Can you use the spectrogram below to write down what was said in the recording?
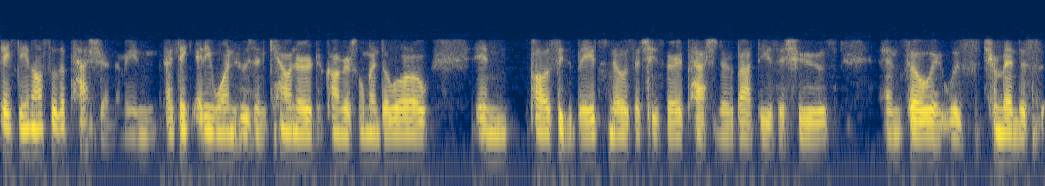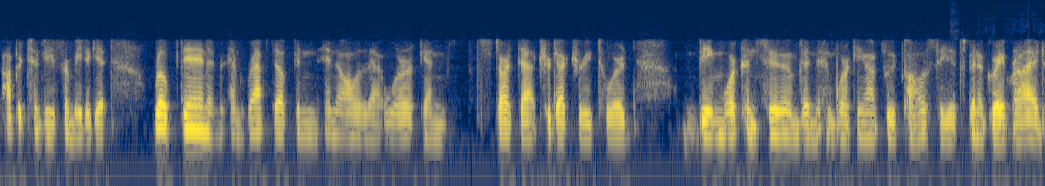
safety and also the passion. I mean, I think anyone who's encountered Congresswoman DeLauro in policy debates knows that she's very passionate about these issues. And so it was a tremendous opportunity for me to get roped in and, and wrapped up in, in all of that work and start that trajectory toward being more consumed and, and working on food policy. It's been a great ride.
